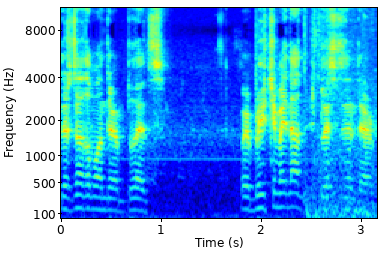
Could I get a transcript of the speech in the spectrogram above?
There's another one there, Blitz. We're breaching right now. Blitz is in there.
